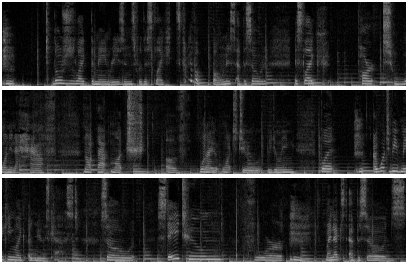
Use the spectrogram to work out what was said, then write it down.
those are like the main reasons for this. Like, it's kind of a bonus episode. It's like part one and a half, not that much of what I want to be doing, but I want to be making like a newscast. So stay tuned for my next episodes.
